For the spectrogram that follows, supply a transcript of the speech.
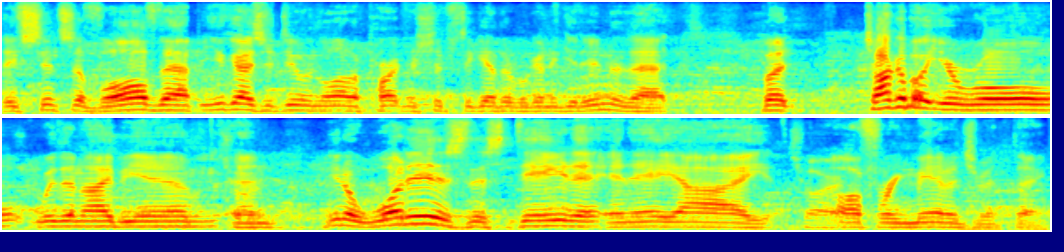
They've since evolved that, but you guys are doing a lot of partnerships together, we're going to get into that. But Talk about your role within IBM sure. and you know, what is this data and AI sure. offering management thing?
